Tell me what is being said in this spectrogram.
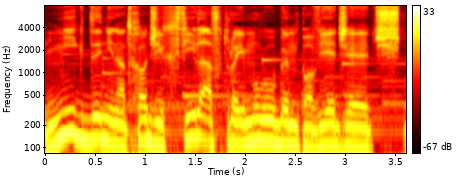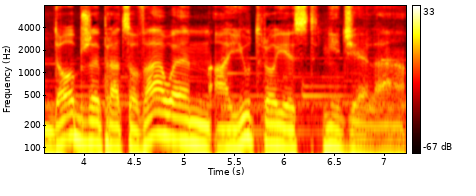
Nigdy nie nadchodzi chwila, w której mógłbym powiedzieć: Dobrze pracowałem, a jutro jest niedziela.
